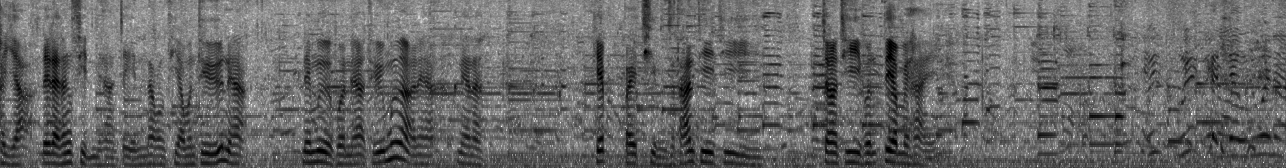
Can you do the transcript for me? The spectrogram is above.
ขยะใดๆทั้งสิ้นนะฮะจะเห็นนักท่องเที่ยวมันถือเนี่ยฮะในมือเพิ่นเนี่ยถือเมื่อเนี่ยฮะเนี่ยนะเก็บไปถิ่มสถานที่ที่เจ้าหน้าที่เพิ่นเตรียมไว้ให้อุ้ยอุ้ยเข็นเร็วด้วยนะ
